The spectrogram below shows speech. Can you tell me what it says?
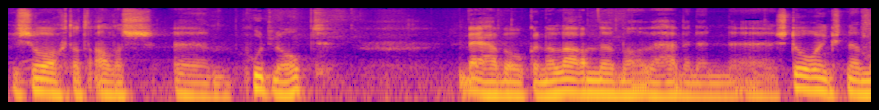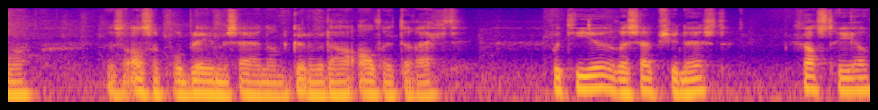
Je zorgt dat alles um, goed loopt. Wij hebben ook een alarmnummer, we hebben een uh, storingsnummer. Dus als er problemen zijn, dan kunnen we daar altijd terecht. Portier, receptionist, gastheer,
